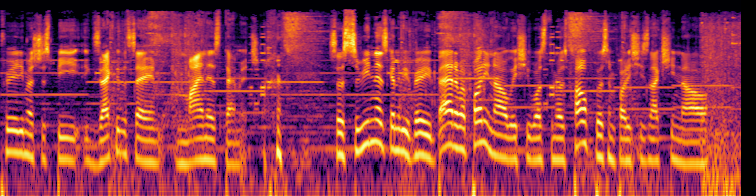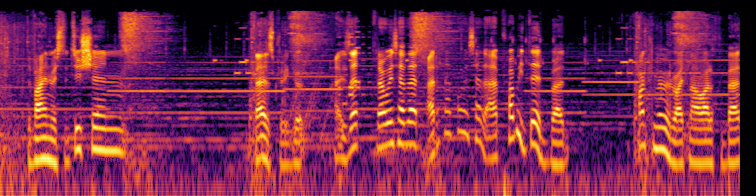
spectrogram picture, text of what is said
pretty much just be exactly the same, minus damage. so Serena is going to be very bad in my party now, where she was the most powerful person party. She's actually now Divine Restitution. That is pretty good. Uh, Is that, did I always have that? I don't know if I always had that. I probably did, but I can't remember right now out of the bat.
